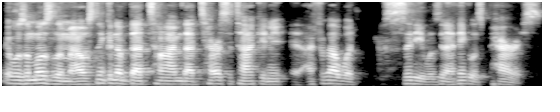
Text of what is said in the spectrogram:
It was a Muslim. I was thinking of that time, that terrorist attack in, I forgot what city it was in. I think it was Paris,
